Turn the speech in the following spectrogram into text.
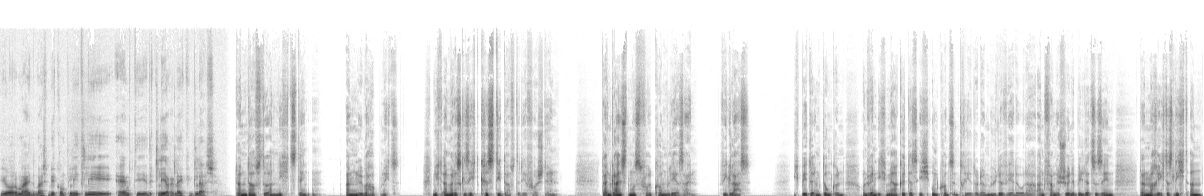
Your mind must be completely empty and clear, like glass. Dann darfst du an nichts denken, an überhaupt nichts. Nicht einmal das Gesicht Christi darfst du dir vorstellen. Dein Geist muss vollkommen leer sein, wie Glas. Ich bete im Dunkeln, und wenn ich merke, dass ich unkonzentriert oder müde werde oder anfange, schöne Bilder zu sehen, dann mache ich das Licht an,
